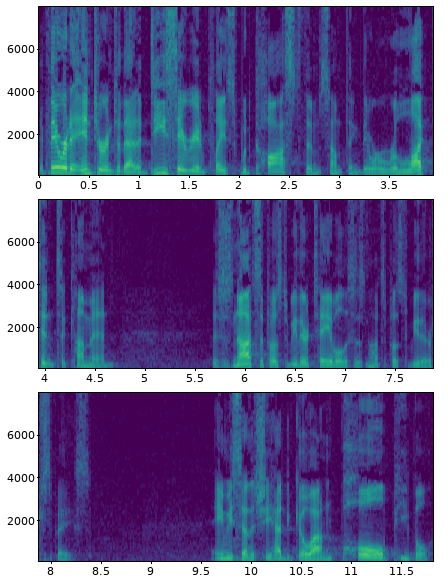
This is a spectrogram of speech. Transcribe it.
if they were to enter into that, a desegregated place would cost them something. They were reluctant to come in. This is not supposed to be their table, this is not supposed to be their space. Aimee said that she had to go out and pull people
